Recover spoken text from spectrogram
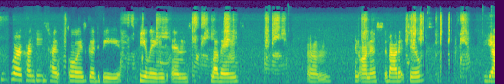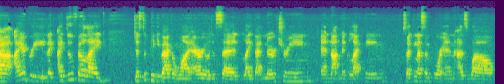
people are kind of these times always good to be feeling and loving um, and honest about it too. Yeah i agree. Like i do feel like just to piggyback on what Ariel just said, like that nurturing and not neglecting. So I think that's important as well.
